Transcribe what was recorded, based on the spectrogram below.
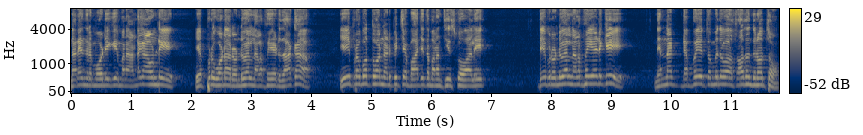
నరేంద్ర మోడీకి మన అండగా ఉండి ఎప్పుడు కూడా రెండు వేల నలభై ఏడు దాకా ఈ ప్రభుత్వాన్ని నడిపించే బాధ్యత మనం తీసుకోవాలి. రేపు రెండు వేల నలభై ఏడుకి నిన్న డెబ్బై తొమ్మిదవ స్వాతంత్ర దినోత్సవం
